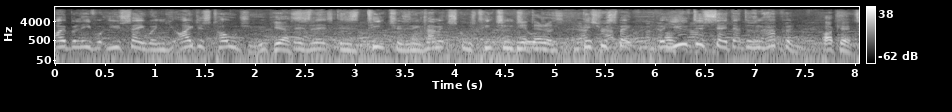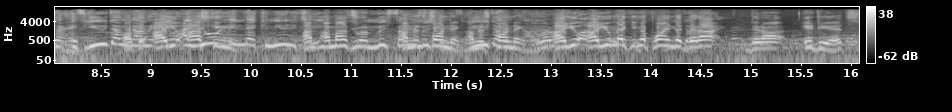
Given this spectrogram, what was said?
I believe what you say when you, I just told you Yes. there's, there's, there's teachers in Islamic schools teaching Yeah, there children is. disrespect, but you've just said that doesn't happen. Okay. So if you don't Okay, know it, are you and asking you're me- in their community, I'm, I'm, ans- you're a Mus- fellow I'm Muslim, responding. I'm responding. Are you are you making a point that there are there are idiots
